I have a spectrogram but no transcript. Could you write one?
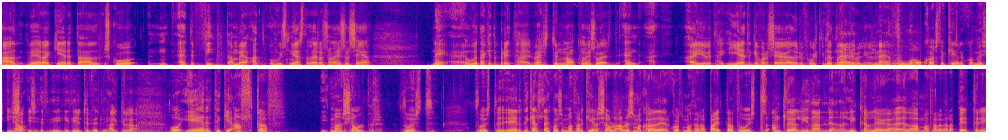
að vera að gera þetta að sko, þetta er fínt að með, að, þú veist, mér að vera svona eins og segja nei, þú veit ekki að breyta þér verður nákvæmlega eins og ert. En Æ, ég veit það ekki, ég ætla ekki að fara að segja öðru fólki hvernig að lifa lífinu. nei, þú ákvast að gera eitthvað með, í, í, í, í, þínu tilfelli. Algjörlega. Og er þetta ekki alltaf maður sjálfur, þú veist þú veist, er þetta ekki alltaf eitthvað sem maður þarf að gera sjálfur alveg sama hvað það er, hvort maður þarf að bæta þú veist, andlega líðan eða líkanlega eða maður þarf að vera betri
